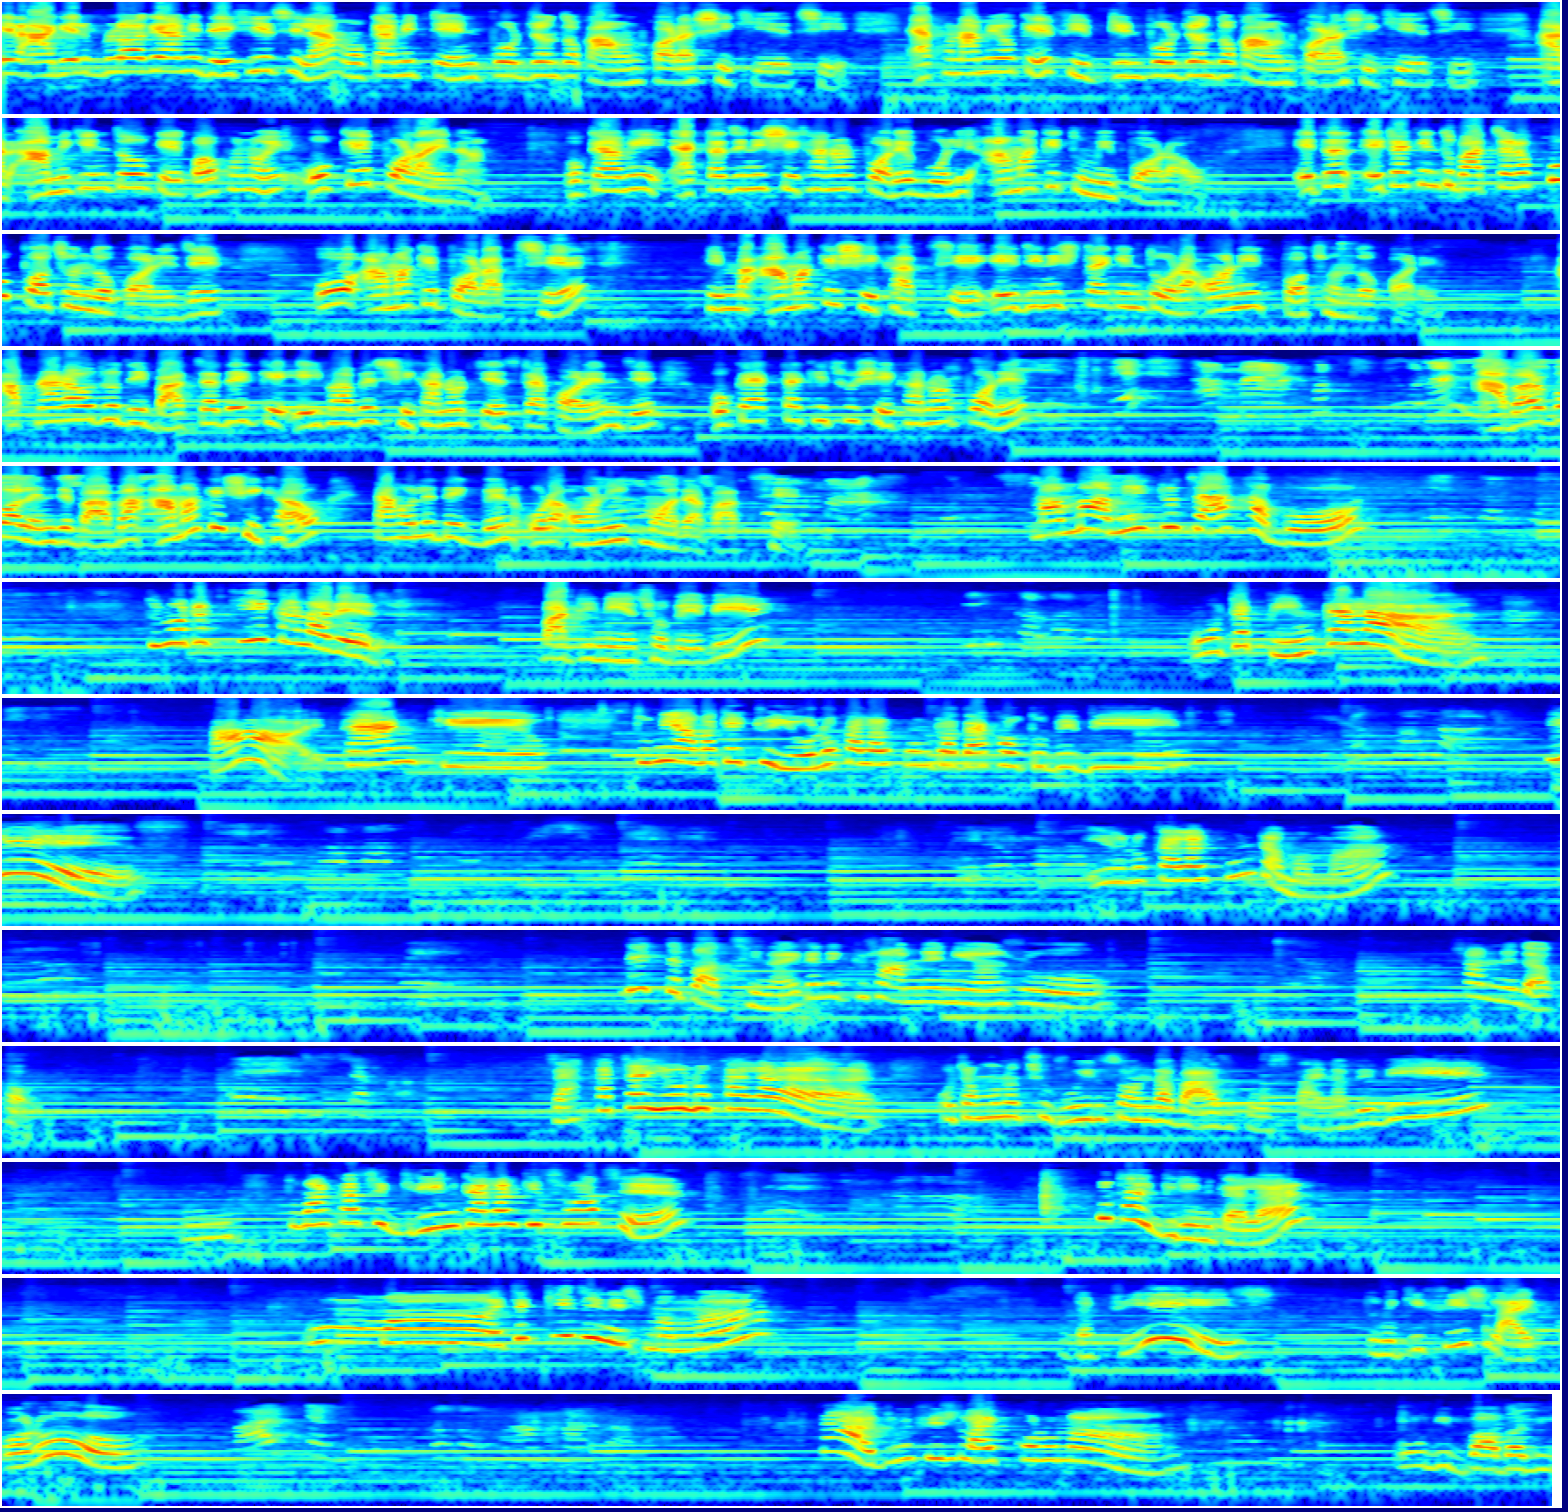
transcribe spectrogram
এর আগের ব্লগে আমি দেখিয়েছিলাম, ওকে আমি টেন পর্যন্ত কাউন্ট করা শিখিয়েছি। এখন আমি ওকে ফিফটিন পর্যন্ত কাউন্ট করা শিখিয়েছি। আর আমি কিন্তু ওকে কখনোই ওকে পড়াই না। ওকে আমি একটা জিনিস শেখানোর পরে বলি, আমাকে তুমি পড়াও। এটা এটা কিন্তু বাচ্চারা খুব পছন্দ করে যে ও আমাকে পড়াচ্ছে কিংবা আমাকে শেখাচ্ছে। এই জিনিসটা কিন্তু ওরা অনেক পছন্দ করে। আপনারাও যদি বাচ্চাদেরকে এইভাবে শেখানোর চেষ্টা করেন যে ওকে একটা কিছু শেখানোর পরে আবার বলেন যে, বাবা, আমাকে শিখাও, তাহলে দেখবেন ওরা অনেক মজা পাচ্ছে। মাম্মা, আমি একটু চা খাব। তুমি ওটা কি কালারের বাটি নিয়েছো, বেবি? ওটা পিঙ্ক কালার। তাই থ্যাংক ইউ তুমি আমাকে একটু ইয়েলো কালার কোনটা দেখাও তো, বেবি। ইয়েস কোনটা, মাম্মা? দেখতে পাচ্ছি না, এখানে একটু সামনে নিয়ে আসো। সামনে দেখাও। চাকাটা ইয়েলো কালার। ওটা মনে হচ্ছে হুইলস অন দা বাস গোস তাই না, বেবি? তোমার কাছে গ্রিন কালার কিছু আছে? কোথায় গ্রিন কালার? ও মা এটা কি জিনিস, মাম্মা? ওটা ফিশ তুমি কি ফিশ লাইক করো? তাই তুমি ফিশ লাইক করো না। ওদি বাবা দি।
